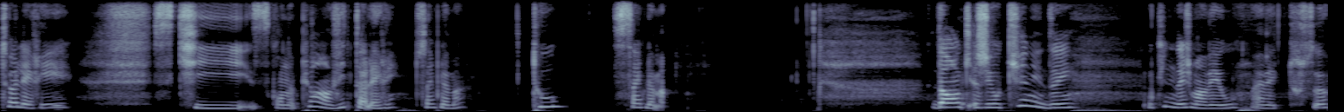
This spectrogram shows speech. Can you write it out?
tolérer ce qui ce qu'on n'a plus envie de tolérer, tout simplement. Tout simplement. Donc, j'ai aucune idée. Aucune idée, je m'en vais où avec tout ça.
